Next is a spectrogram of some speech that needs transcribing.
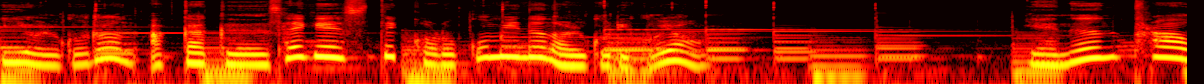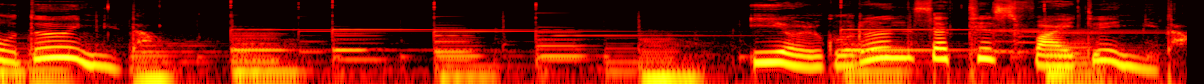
이 얼굴은 아까 그 세 개의 스티커로 꾸미는 얼굴이고요. 얘는 프라우드입니다. 이 얼굴은 satisfied입니다.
